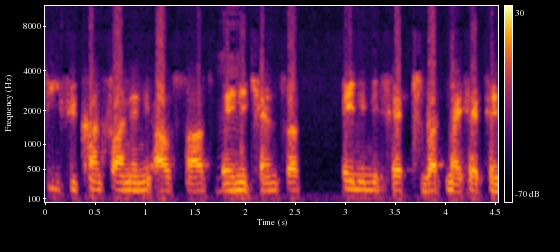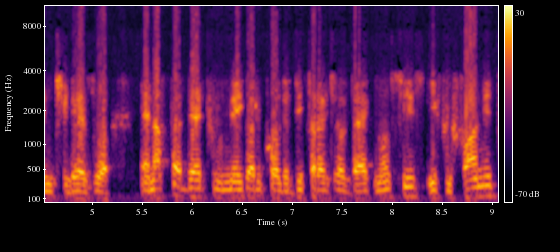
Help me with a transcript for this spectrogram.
see if you can't find any ulcers, mm-hmm. any cancer, any mishap that might happen today as well. And after that, we make what we call the differential diagnosis. If we find it,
